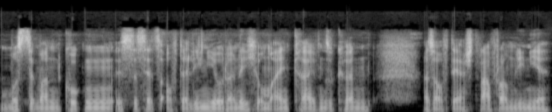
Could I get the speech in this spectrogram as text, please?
musste man gucken, ist es jetzt auf der Linie oder nicht, um eingreifen zu können, also auf der Strafraumlinie.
